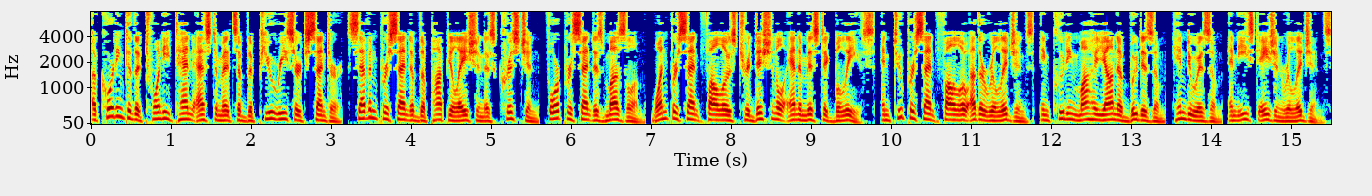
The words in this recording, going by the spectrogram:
According to the 2010 estimates of the Pew Research Center, 7% of the population is Christian, 4% is Muslim, 1% follows traditional animistic beliefs, and 2% follow other religions, including Mahayana Buddhism, Hinduism, and East Asian religions.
